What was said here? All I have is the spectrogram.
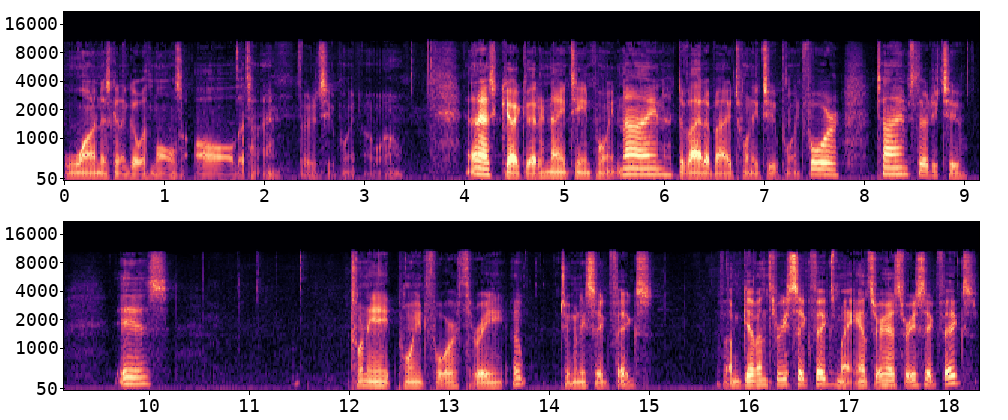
1 is going to go with moles all the time, 32.00. And then ask your calculator, 19.9 divided by 22.4 times 32 is 28.43. Oh, too many sig figs. If I'm given 3 sig figs, my answer has 3 sig figs,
